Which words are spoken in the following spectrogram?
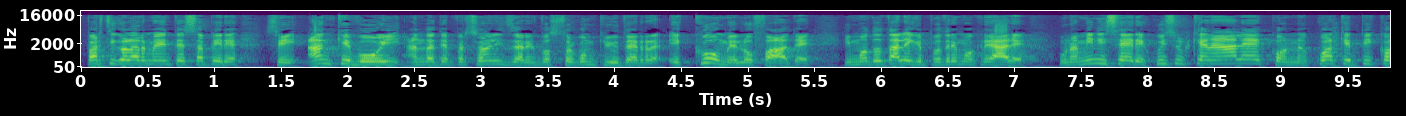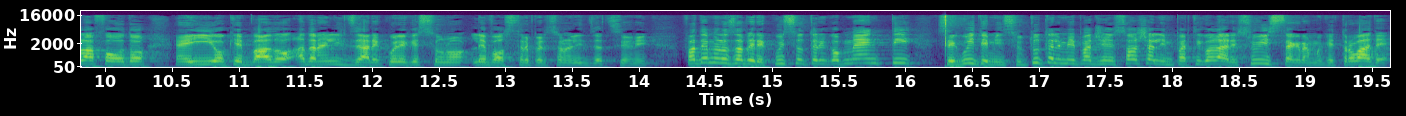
particolarmente sapere se anche voi andate a personalizzare il vostro computer e come lo fate in modo tale che potremo creare una miniserie qui sul canale con qualche piccola foto e io che vado ad analizzare quelle che sono le vostre personalizzazioni. Fatemelo sapere qui sotto nei commenti, seguitemi su tutte le mie pagine social, in particolare su Instagram che trovate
